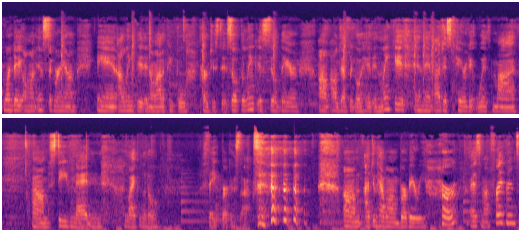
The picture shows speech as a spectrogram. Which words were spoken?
one day on Instagram and I linked it and a lot of people purchased it. So if the link is still there, um, I'll definitely go ahead and link it. And then I just paired it with my um, Steve Madden like little fake Birkenstocks. um, I do have on Burberry Her as my fragrance.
